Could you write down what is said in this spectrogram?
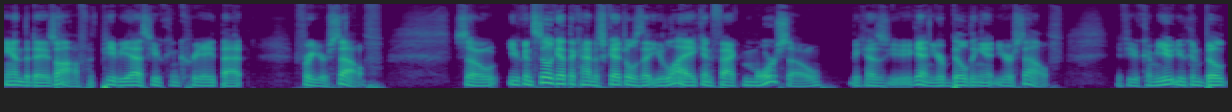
and the days off. With PBS, you can create that for yourself. So you can still get the kind of schedules that you like. In fact, more so because again you're building it yourself if you commute you can build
